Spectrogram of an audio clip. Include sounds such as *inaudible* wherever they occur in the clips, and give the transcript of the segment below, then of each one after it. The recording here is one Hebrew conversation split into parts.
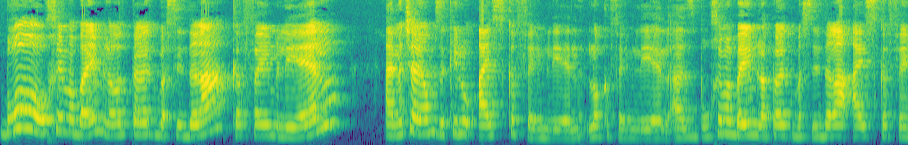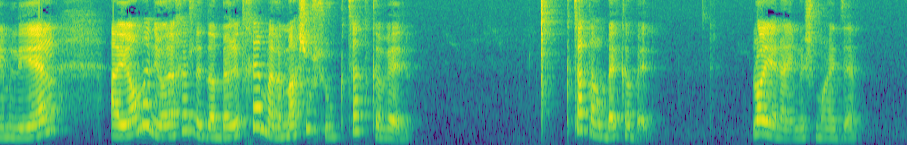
ברוכים הבאים לעוד פרק בסדרה, קפה עם ליאל. האמת שהיום זה כאילו אייס קפה עם ליאל, לא קפה עם ליאל. אז ברוכים הבאים לפרק בסדרה אייס קפה עם ליאל. היום אני הולכת לדבר איתכם על משהו שהוא קצת כבד. קצת הרבה כבד. לא יהיה נעים לשמוע את זה.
